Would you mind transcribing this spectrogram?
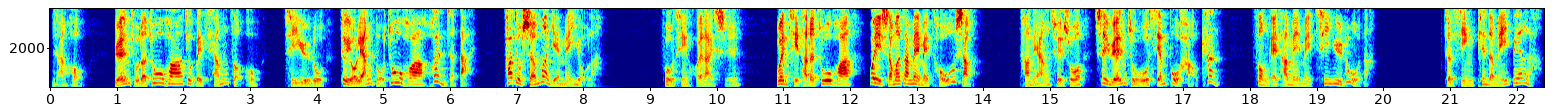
然后原主的珠花就被抢走。戚玉露就有两朵珠花换着戴，他就什么也没有了。父亲回来时，问起他的珠花为什么在妹妹头上，他娘却说是原主嫌不好看，送给他妹妹戚玉露的。这心偏得没边了。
